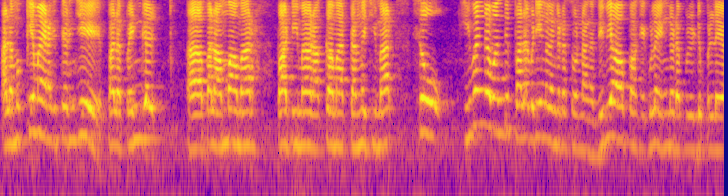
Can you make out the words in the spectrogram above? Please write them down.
அதுல முக்கியமா எனக்கு தெரிஞ்சு பல பெண்கள் பல அம்மாமார் பாட்டிமார் அக்காமார் தங்கச்சிமார் ஸோ இவங்க வந்து பல விடயங்கள் எங்கிட்ட சொன்னாங்க. திவ்யாவை பார்க்கக்குள்ள எங்களோட வீட்டு பிள்ளைய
